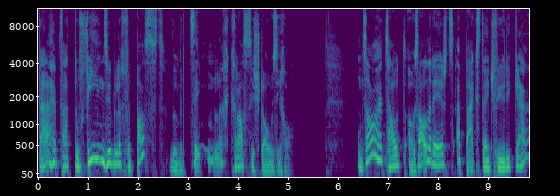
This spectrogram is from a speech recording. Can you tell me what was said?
der hat Fettu fein säuberlich verpasst, weil wir ziemlich krasse Staus kamen. Und so hat es halt als allererstes eine Backstage-Führung gegeben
